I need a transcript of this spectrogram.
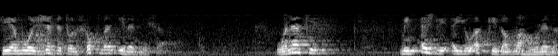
هي موجهة حكما إلى النساء. ولكن من أجل أن يؤكد الله لنا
